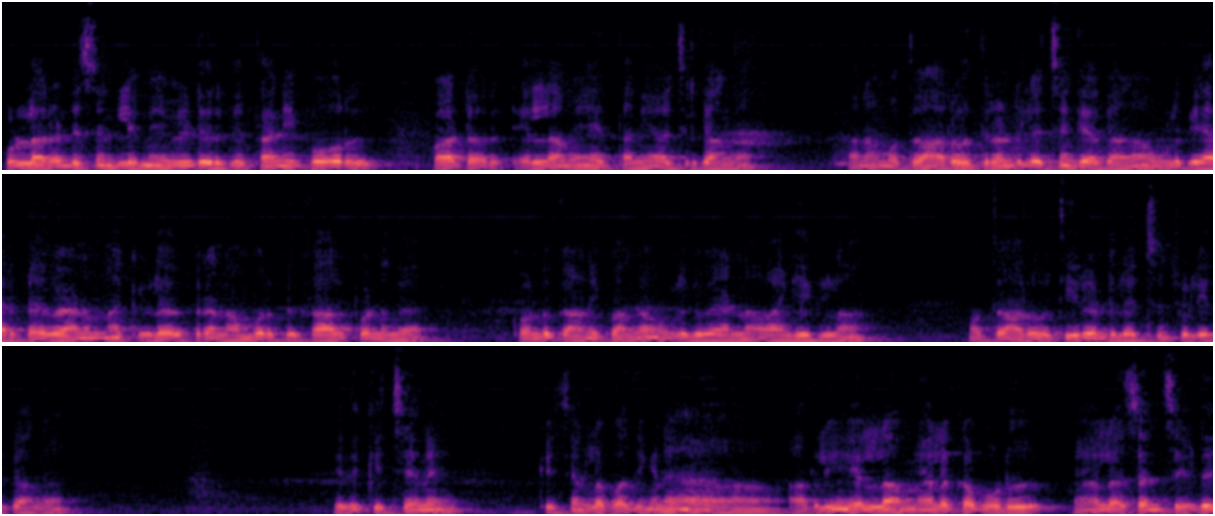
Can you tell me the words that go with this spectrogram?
ஃபுல்லாக ரெண்டு சென்ட்லேயுமே வீடு இருக்குது தனி போர் வாட்டர் எல்லாமே தனியாக வச்சுருக்காங்க. ஆனால் மொத்தம் அறுபத்தி ரெண்டு லட்சம் கேட்காங்க. உங்களுக்கு யாருக்காவது வேணும்னா கீழே இருக்கிற நம்பருக்கு கால் பண்ணுங்கள் கொண்டு காணிப்பாங்க. உங்களுக்கு வேணால் வாங்கிக்கலாம்? மொத்தம் அறுபத்தி ரெண்டு லட்சம் சொல்லியிருக்காங்க. இது கிச்சனு கிச்சனில் பார்த்தீங்கன்னா அதுலேயும் எல்லாம் மேலே கபோர்டு மேலே சன்சைடு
